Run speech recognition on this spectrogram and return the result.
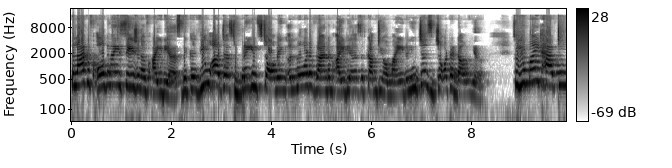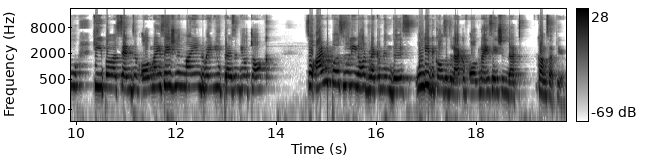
the lack of organization of ideas because you are just brainstorming a lot of random ideas that come to your mind and you just jot it down here. So you might have to keep a sense of organization in mind when you present your talk. So I would personally not recommend this only because of the lack of organization that comes up here.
